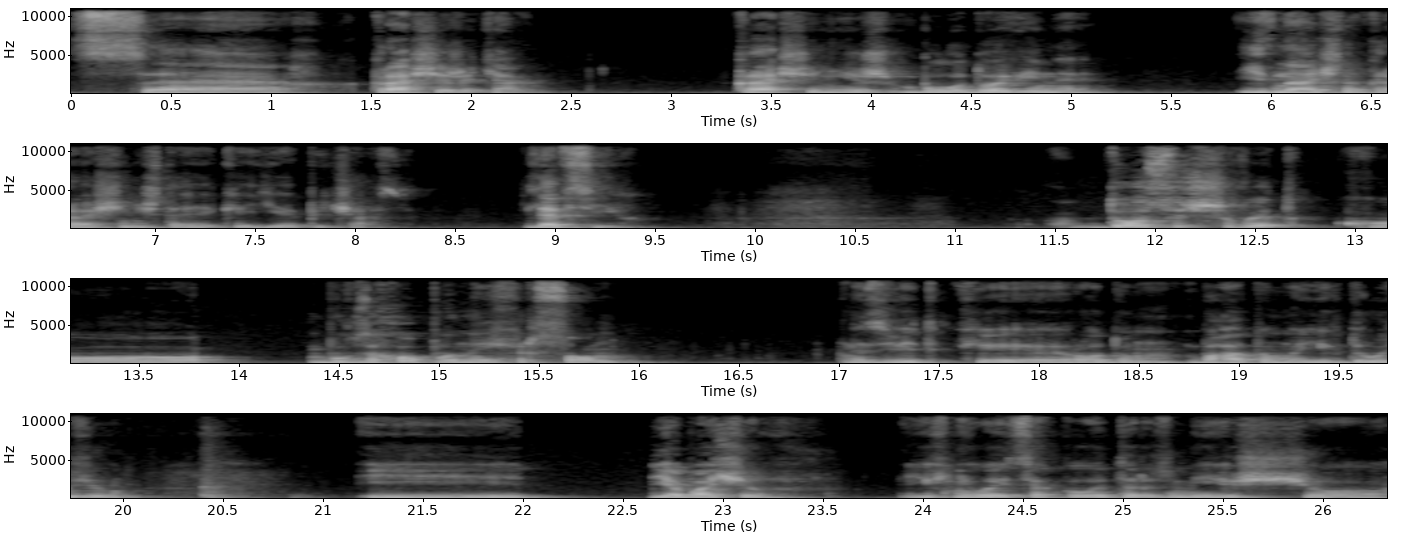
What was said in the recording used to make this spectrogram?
це краще життя. Краще, ніж було до війни, і значно краще, ніж те, яке є під час для всіх. Досить швидко був захоплений Херсон, звідки родом багато моїх друзів. І я бачив їхні лиця, коли ти розумієш, що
